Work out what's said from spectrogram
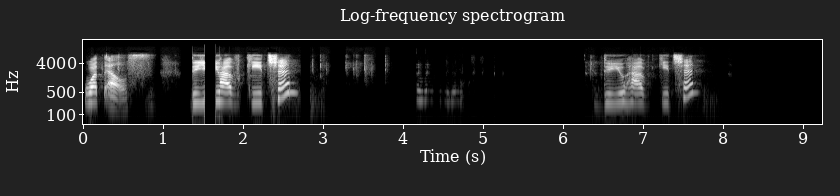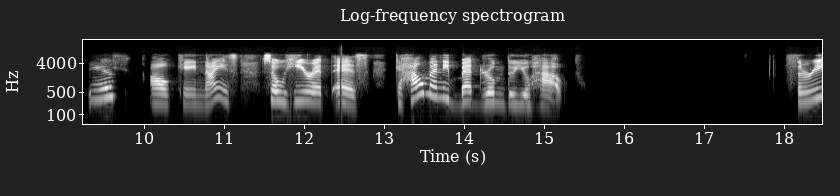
What else? Do you have kitchen? Do you have kitchen? Yes, Okay, nice. So here it is. How many bedroom do you have? Three?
